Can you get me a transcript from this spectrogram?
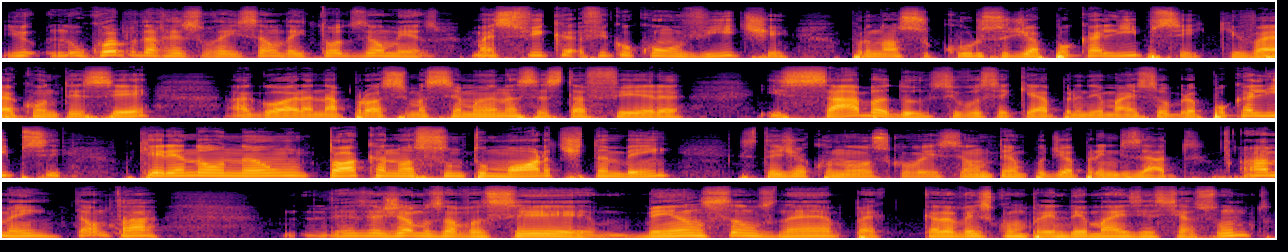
E o corpo da ressurreição, daí todos é o mesmo. Mas fica, fica o convite para o nosso curso de Apocalipse, que vai acontecer agora na próxima semana, sexta-feira e sábado, se você quer aprender mais sobre Apocalipse, querendo ou não, toca no assunto morte também. Esteja conosco, vai ser um tempo de aprendizado. Amém. Então tá. Desejamos a você bênçãos, né, para cada vez compreender mais esse assunto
